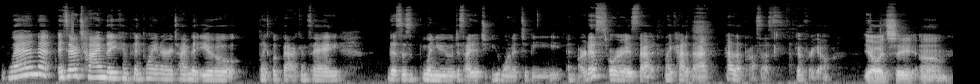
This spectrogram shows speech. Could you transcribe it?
when is there a time that you can pinpoint or a time that you like look back and say, this is when you decided you wanted to be an artist, or is that like how did that how did that process go for you? yeah i'd say um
